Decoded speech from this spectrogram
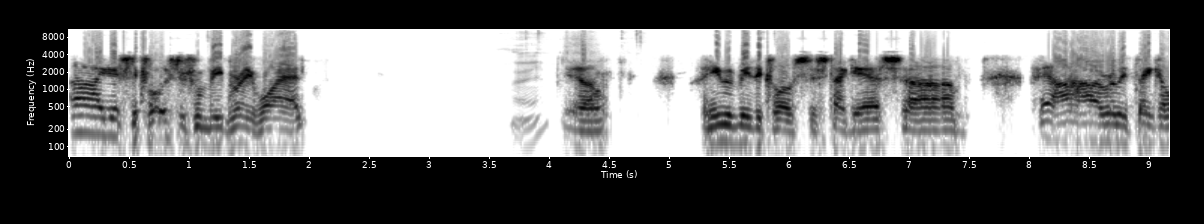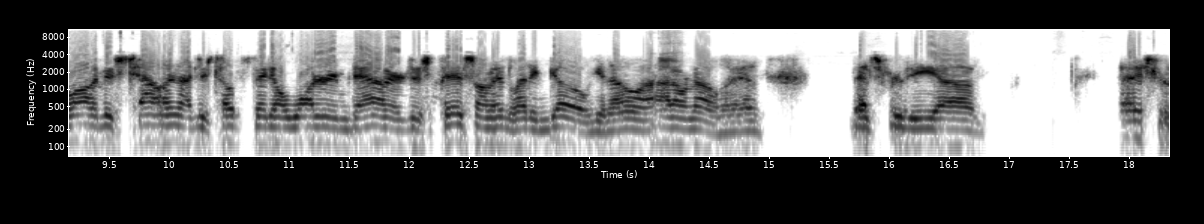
Uh, I guess the closest would be Bray Wyatt. Alright. You know, he would be the closest, I guess. Um, I really think a lot of his talent. I just hope they don't water him down or just piss on it and let him go. You know, I I don't know, And That's for the uh, that's for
